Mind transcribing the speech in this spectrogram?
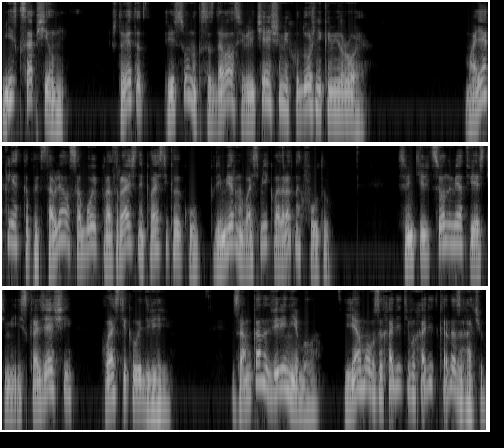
Миск сообщил мне, что этот рисунок создавался величайшими художниками Роя. Моя клетка представляла собой прозрачный пластиковый куб примерно 8 квадратных футов с вентиляционными отверстиями и скользящей пластиковой дверью. Замка на двери не было. Я мог заходить и выходить, когда захочу.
